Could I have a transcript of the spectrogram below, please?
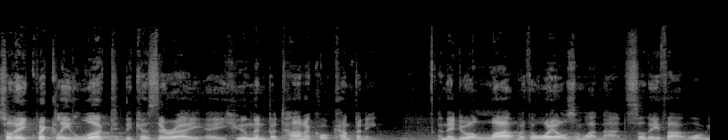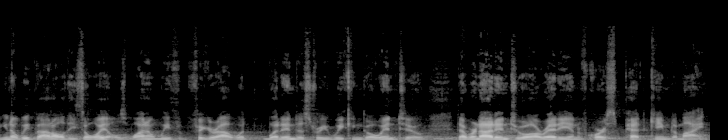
So they quickly looked, because they're a, a human botanical company, and they do a lot with oils and whatnot. So they thought, well, you know, we've got all these oils. Why don't we figure out what, what industry we can go into that we're not into already? And of course, pet came to mind.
